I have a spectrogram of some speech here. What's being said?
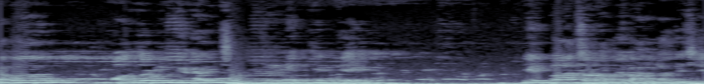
এবং অন্তর্বর্তীকালীন সরকারের নেতৃত্বে নির্বাচন হবে বাংলাদেশে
